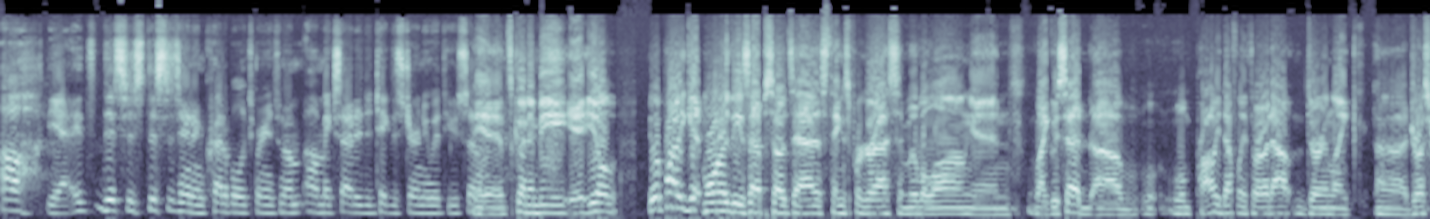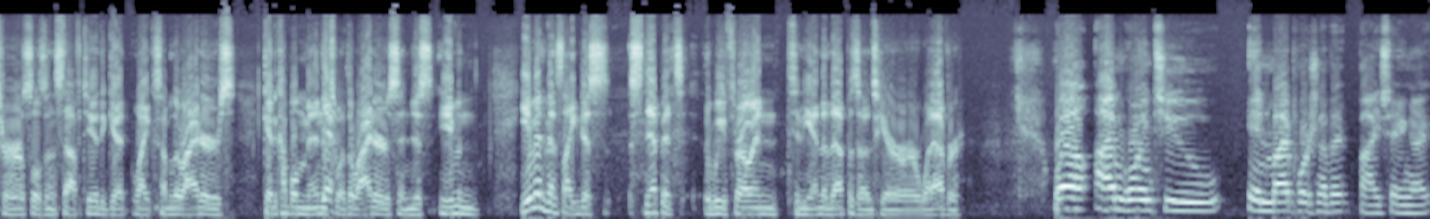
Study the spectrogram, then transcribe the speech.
oh yeah, it's this is this is an incredible experience, and I'm I'm excited to take this journey with you. So Yeah, it's going to be. It, you'll you'll probably get more of these episodes as things progress and move along. And like we said, uh, we'll, probably definitely throw it out during like uh, dress rehearsals and stuff too to get like some of the writers get a couple minutes Yeah. with the writers and just even even if it's like just snippets we throw in to the end of the episodes here or whatever. Well, I'm going to in my portion of it by saying I,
